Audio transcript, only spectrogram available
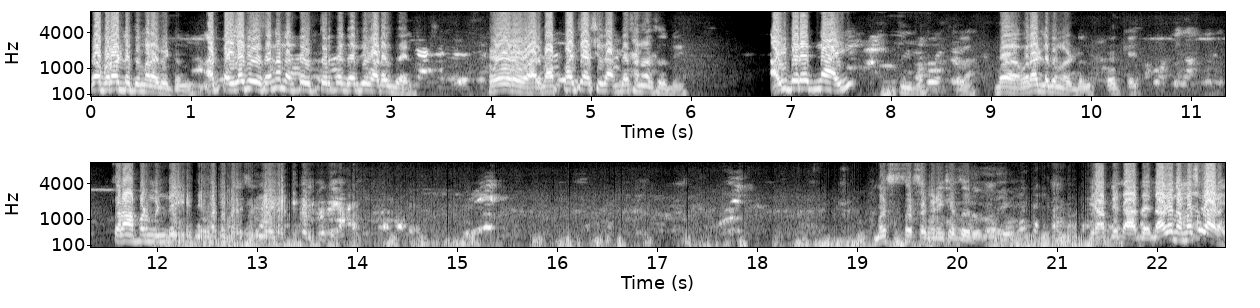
तर बरं वाटलं तुम्हाला भेटून. आज पहिला दिवस आहे ना नंतर उत्तर तर गर्दी वाढत जाईल. हो हो अरे बाप्पाची अशीच आपल्या सणाच होती. आई बरे आहेत ना आई? चला बरं बरं वाटलं तुम्हाला भेटून. ओके. चला आपण म्हणजे देवाचं दर्शन मस्त असं गणेशाचं रूप हे आपले दादा दादा नमस्कार.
